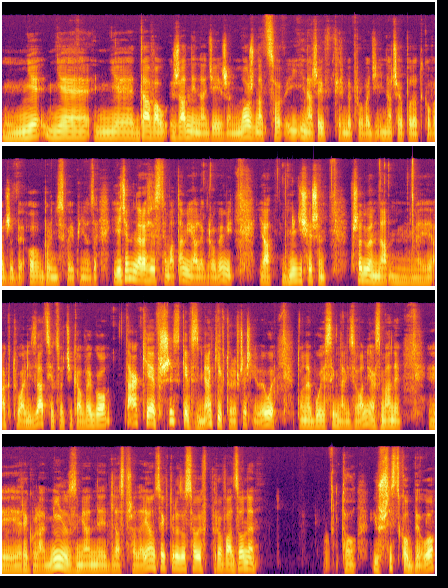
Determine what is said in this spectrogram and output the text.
nie, nie, nie dawał żadnej nadziei, że można co inaczej firmę prowadzić, inaczej opodatkować, żeby obronić swoje pieniądze. Jedziemy na razie z tematami allegrowymi. Ja w dniu dzisiejszym wszedłem na mm, aktualizację, co ciekawego, takie wszystkie wzmianki, które wcześniej były, to one były sygnalizowane jak zmiany y, regulaminu, zmiany dla sprzedających, które zostały wprowadzone to już wszystko było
